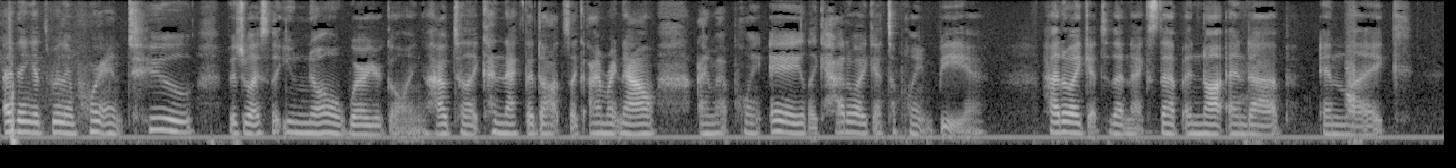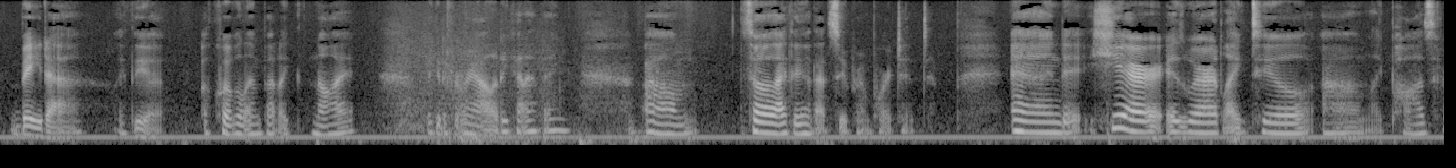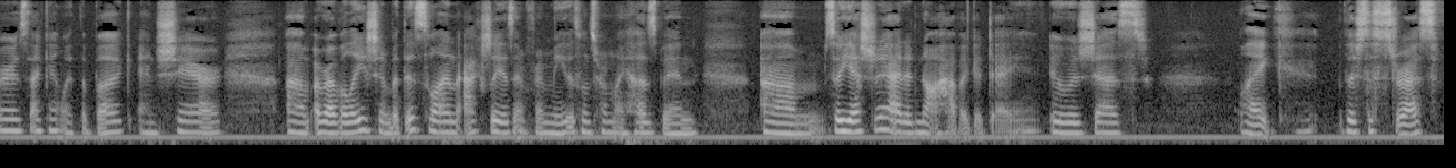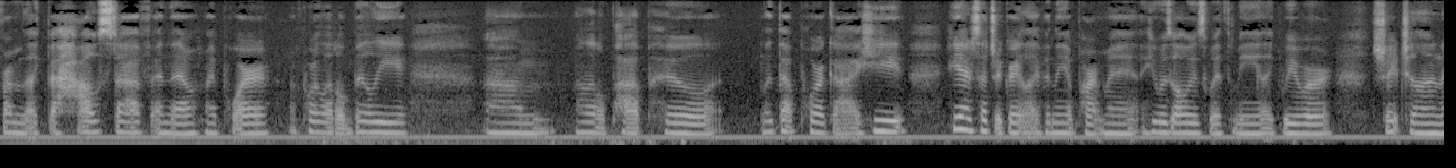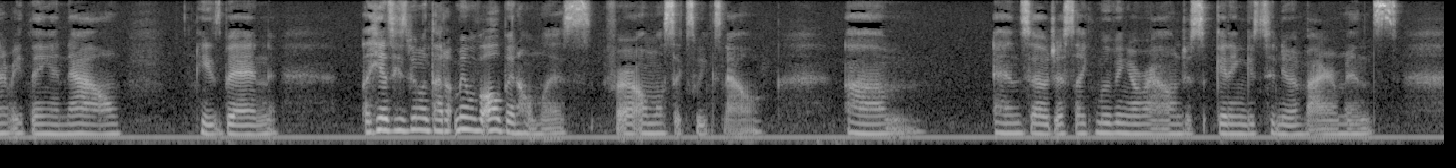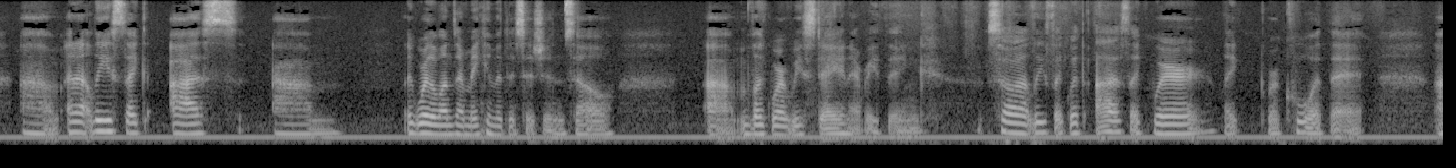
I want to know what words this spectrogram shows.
i think it's really important to visualize so that you know where you're going how to like connect the dots. Like i'm right now i'm at point a like how do i get to point b? How do i get to the next step and not end up in like beta like the equivalent but like not like a different reality kind of thing. Um so i think that that's super important. And here is where i'd like to um, like pause for a second with the book and share um, a revelation but this one actually isn't from me. This one's from my husband. Um, so yesterday i did not have a good day. It was just like there's the stress from like the house stuff and then my poor my poor little Billy, um, my little pup who like that poor guy. He he had such a great life in the apartment. He was always with me. Like we were straight chilling and everything and now he's been he has he's been without I mean we've all been homeless for almost six weeks now. Um and so just like moving around, just getting used to new environments um, and at least like us um, like we're the ones that are making the decision so um, like where we stay and everything so at least like with us like we're like we're cool with it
